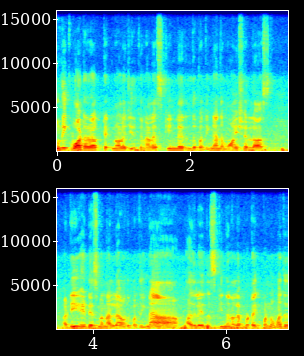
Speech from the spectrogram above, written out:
யூனிக் வாட்டர் ஆக் டெக்னாலஜி இருக்கனால ஸ்கின்ல இருந்து பார்த்திங்கன்னா அந்த மாய்ஸ்சர் லாஸ் டீஹைட்ரேஷனாக நல்லா வந்து பார்த்திங்கன்னா அதுலேருந்து ஸ்கின்னை நல்லா ப்ரொடெக்ட் பண்ணும். அட்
